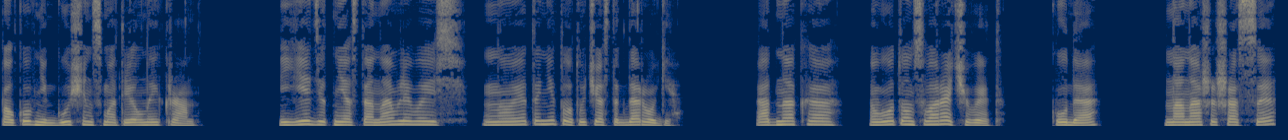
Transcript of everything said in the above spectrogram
Полковник Гущин смотрел на экран. Едет, не останавливаясь, но это не тот участок дороги. Однако, вот он сворачивает. Куда? На наше шоссе?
